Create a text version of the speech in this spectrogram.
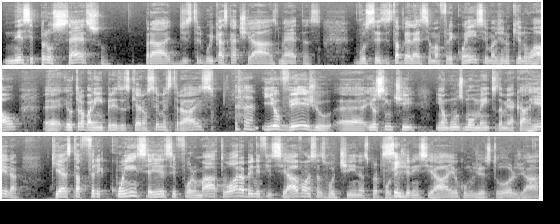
nesse processo para distribuir, cascatear as metas, vocês estabelecem uma frequência, imagino que anual. Eh, eu trabalhei em empresas que eram semestrais e eu vejo, eh, eu senti em alguns momentos da minha carreira que esta frequência e esse formato, ora beneficiavam essas rotinas para poder Sim. gerenciar, eu como gestor já,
